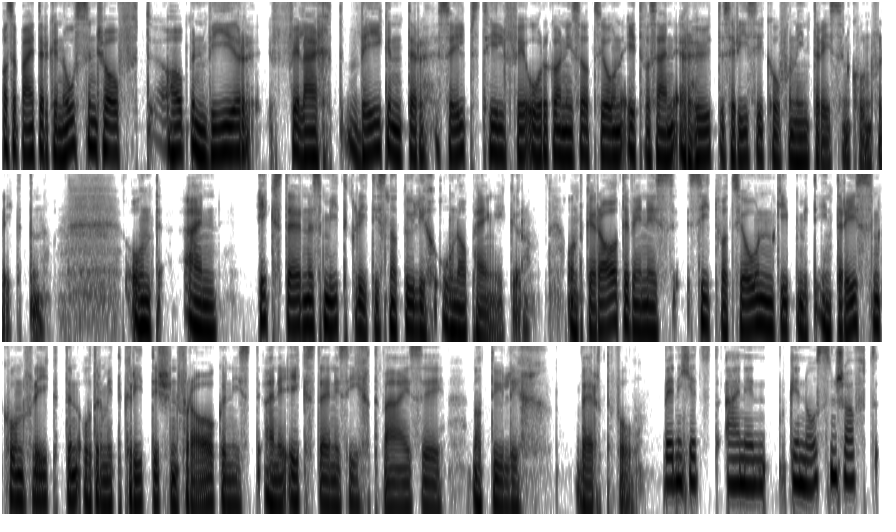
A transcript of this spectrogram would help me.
also bei der Genossenschaft haben wir vielleicht wegen der Selbsthilfeorganisation etwas ein erhöhtes Risiko von Interessenkonflikten. Und ein externes Mitglied ist natürlich unabhängiger. Und gerade wenn es Situationen gibt mit Interessenkonflikten oder mit kritischen Fragen, ist eine externe Sichtweise natürlich wertvoll. Wenn ich jetzt eine Genossenschaft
